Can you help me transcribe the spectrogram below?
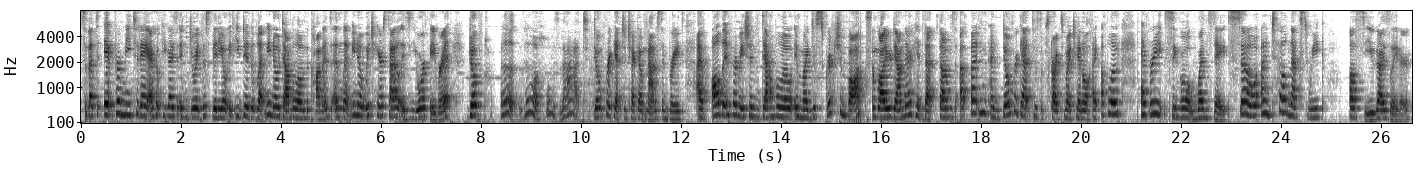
So that's it for me today. I hope you guys enjoyed this video. If you did, let me know down below in the comments and let me know which hairstyle is your favorite. Don't, ugh, ugh, what was that? Don't forget to check out Madison Braids. I have all the information down below in my description box. And while you're down there, hit that thumbs up button and don't forget to subscribe to my channel. I upload every single Wednesday. So until next week, I'll see you guys later.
